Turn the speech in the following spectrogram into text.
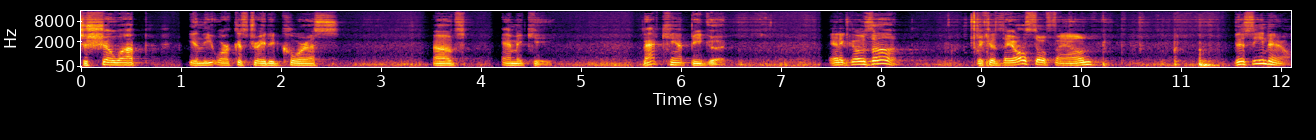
to show up in the orchestrated chorus of Amici. That can't be good. And it goes on because they also found this email.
